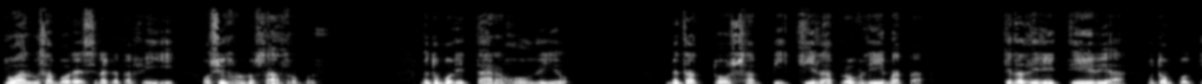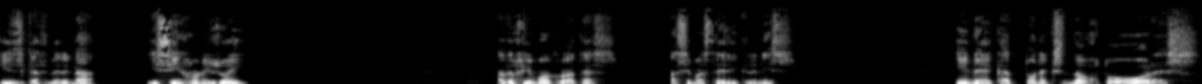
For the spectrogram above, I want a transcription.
Πού αλλού θα μπορέσει να καταφύγει ο σύγχρονος άνθρωπος; Με τον πολυτάραχο βίο, με τα τόσα ποικίλα προβλήματα και τα δηλητήρια που τον ποτίζει καθημερινά η σύγχρονη ζωή; Αδελφοί μου ακροατές, ας είμαστε ειλικρινείς. Είναι 168 ώρες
